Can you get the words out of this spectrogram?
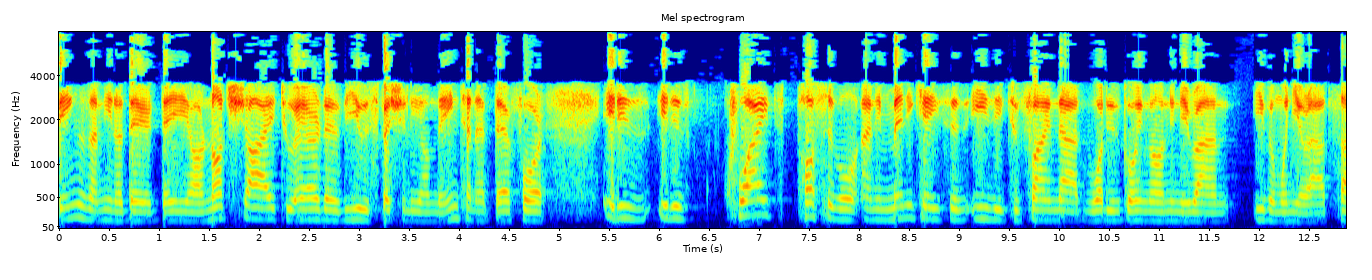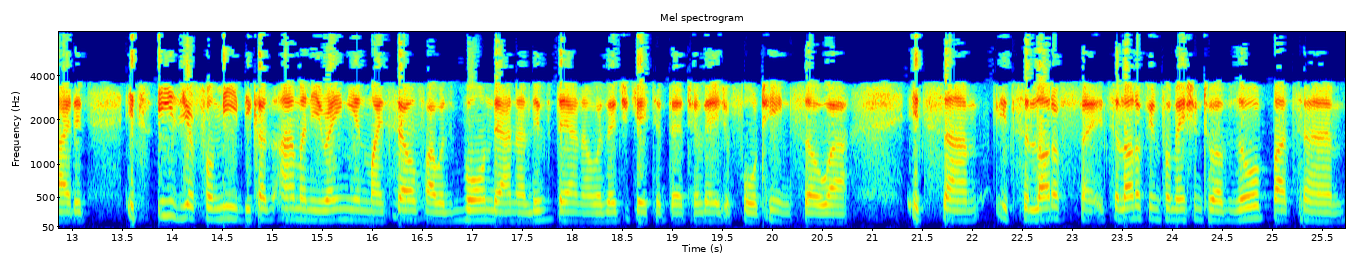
things, and you know they they are not shy to air their views, especially on the internet. Therefore, it is it is quite possible, and in many cases, easy to find out what is going on in Iran. Even when you're outside it, it's easier for me because I'm an Iranian myself. I was born there and I lived there and I was educated there till the age of 14. So uh, it's um, it's a lot of uh, it's a lot of information to absorb, but um,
